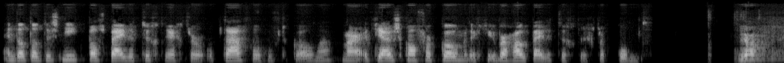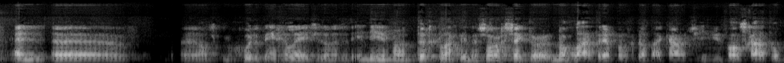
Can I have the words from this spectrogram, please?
En dat dat dus niet pas bij de tuchtrechter op tafel hoeft te komen. Maar het juist kan voorkomen dat je überhaupt bij de tuchtrechter komt. Ja, en uh, uh, als ik me goed heb ingelezen, dan is het indienen van een tuchtklacht in de zorgsector nog laagdrempeliger dan de accountancy. In ieder geval als het gaat om,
